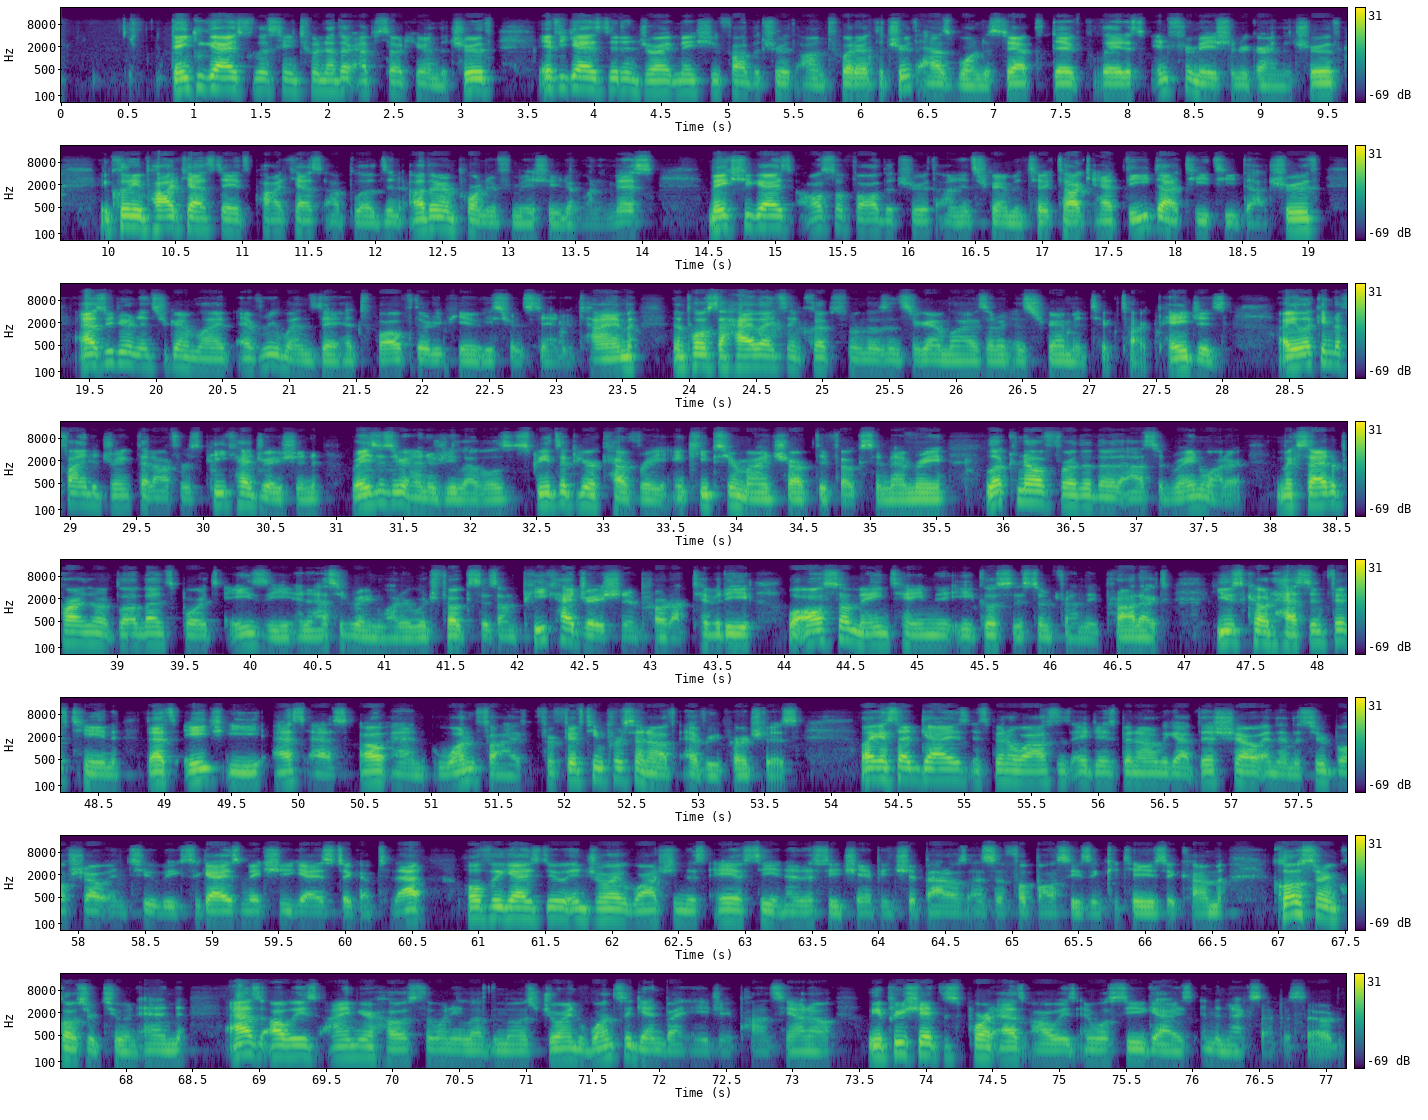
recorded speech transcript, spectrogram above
Thank you guys for listening to another episode here on The Truth. If you guys did enjoy it, make sure you follow The Truth on Twitter, The Truth as one to stay up to date with the latest information regarding The Truth, including podcast dates, podcast uploads, and other important information you don't want to miss. Make sure you guys also follow The Truth on Instagram and TikTok at the.tt.truth as we do an Instagram live every Wednesday at 12:30 p.m. Eastern Standard Time. Then post the highlights and clips from those Instagram lives on our Instagram and TikTok pages. Are you looking to find a drink that offers peak hydration, raises your energy levels, speeds up your recovery, and keeps your mind sharp through focus and memory? Look no further than the Acid Rainwater. I'm excited to partner with Bloodline Sports AZ and Acid Rainwater, which focuses on peak hydration and productivity while also maintaining an ecosystem friendly product. Use code HESSON15, that's H E S S O N 1 5, for 15% off every purchase. Like I said, guys, it's been a while since AJ's been on. We got this show and then the Super Bowl show in two weeks. So, guys, make sure you guys stick up to that. Hopefully, you guys do enjoy watching this AFC and NFC championship battles as the football season continues to come closer and closer to an end. As always, I'm your host, the one you love the most, joined once again by AJ Ponciano. We appreciate the support as always, and we'll see you guys in the next episode.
